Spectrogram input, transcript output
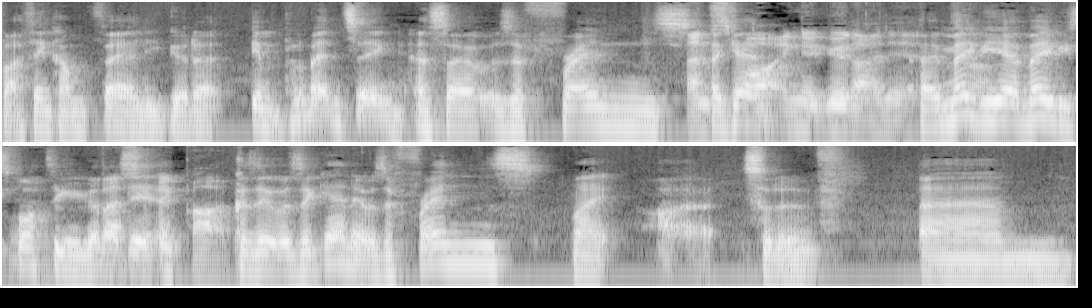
but I think I'm fairly good at implementing. And so it was a friend's and again. spotting a good idea. Uh, maybe yeah, maybe spotting a good That's a idea big part of it. because it was again it was a friend's like uh, sort of um,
